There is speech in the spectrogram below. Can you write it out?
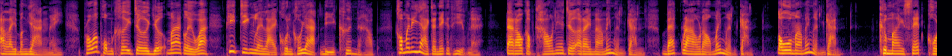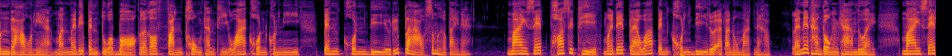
อะไรบางอย่างไหม เพราะว่าผมเคยเจอเยอะมากเลยว่า ที่จริงหลาย ๆ คนเขาอยากดีขึ้นนะครับ เขาไม่ได้อยากจะ negative นะ แต่เรากับเขาเนี่ยเจออะไรมาไม่เหมือนกัน background เราไม่เหมือนกัน โตมาไม่เหมือนกัน คือ mindset คนเราเนี่ยมันไม่ได้เป็นตัวบอกแล้วก็ฟันธงทันทีว่าคนคนนี้เป็นคนดีหรือเปล่าเสมอไปนะ mindset positive ไม่ได้แปลว่าเป็นคนดีโดยอัตโนมัตินะครับ และในทางตรงกันข้ามด้วย mindset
